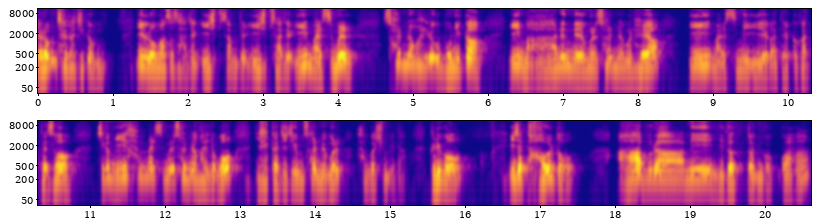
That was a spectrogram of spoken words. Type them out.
여러분 제가 지금 이 로마서 4장 23절, 24절 이 말씀을 설명하려고 보니까 이 많은 내용을 설명을 해야 이 말씀이 이해가 될 것 같아서 지금 이 한 말씀을 설명하려고 여기까지 지금 설명을 한 것입니다. 그리고 이제 바울도 아브라함이 믿었던 것과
